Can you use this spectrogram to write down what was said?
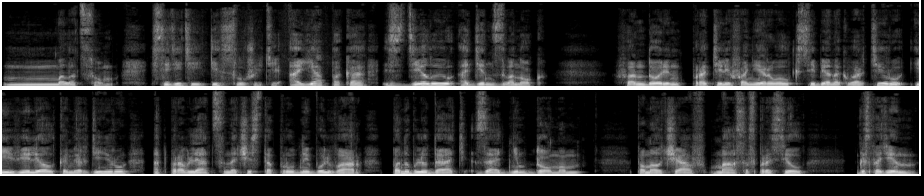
Молодцом. Сидите и слушайте, а я пока сделаю один звонок. Фандорин протелефонировал к себе на квартиру и велел камердинеру отправляться на Чистопрудный бульвар, понаблюдать за одним домом. Помолчав, Масса спросил, «Господин,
